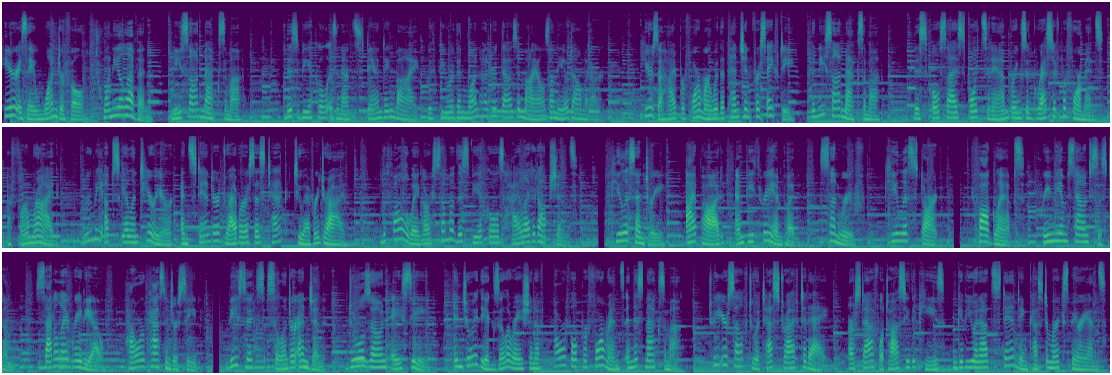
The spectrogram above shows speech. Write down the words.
Here is a wonderful 2011 Nissan Maxima. This vehicle is an outstanding buy with fewer than 100,000 miles on the odometer. Here's a high performer with a penchant for safety, the Nissan Maxima. This full-size sports sedan brings aggressive performance, a firm ride, roomy upscale interior, and standard driver assist tech to every drive. The following are some of this vehicle's highlighted options. Keyless entry, iPod, MP3 input, sunroof, keyless start, fog lamps, premium sound system, satellite radio, power passenger seat, V6 cylinder engine, dual zone AC. Enjoy the exhilaration of powerful performance in this Maxima. Treat yourself to a test drive today. Our staff will toss you the keys and give you an outstanding customer experience.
